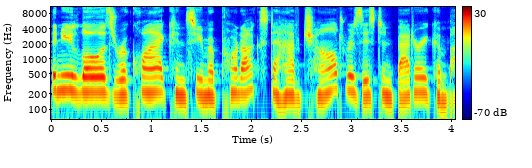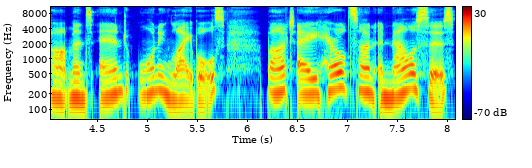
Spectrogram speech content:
The new laws require consumer products to have child resistant battery compartments and warning labels, but a Herald Sun analysis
